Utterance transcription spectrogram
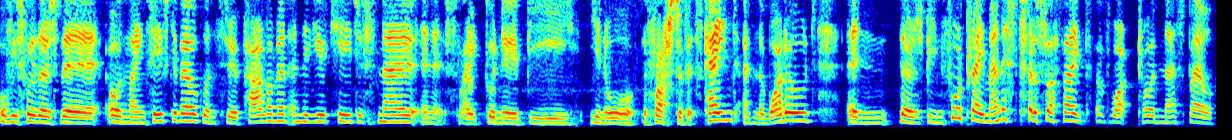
obviously there's the online safety bill going through Parliament in the UK just now, and it's like going to be, you know, the first of its kind in the world. And there's been four prime ministers, I think, have worked on this bill.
